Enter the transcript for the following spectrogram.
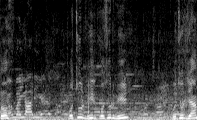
তো প্রচুর ভিড় প্রচুর ভিড় প্রচুর জ্যাম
